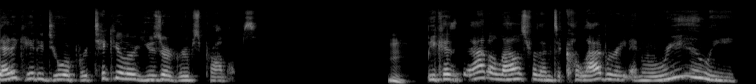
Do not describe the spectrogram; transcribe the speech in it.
dedicated to a particular user group's problems. Hmm. Because that allows for them to collaborate and really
